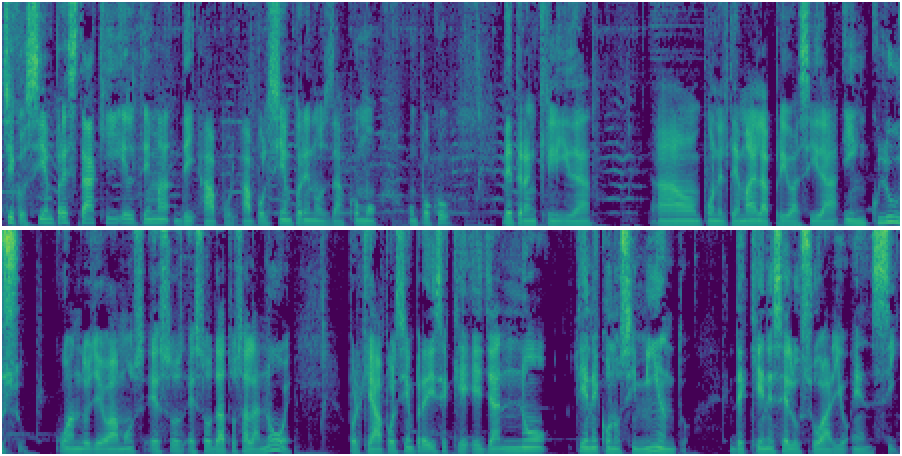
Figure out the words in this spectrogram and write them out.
Chicos, siempre está aquí el tema de Apple. Apple siempre nos da como un poco de tranquilidad ah, con el tema de la privacidad, incluso cuando llevamos esos, esos datos a la nube. Porque Apple siempre dice que ella no tiene conocimiento de quién es el usuario en sí,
